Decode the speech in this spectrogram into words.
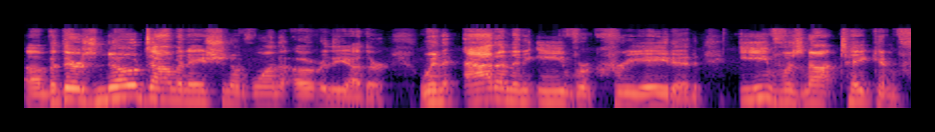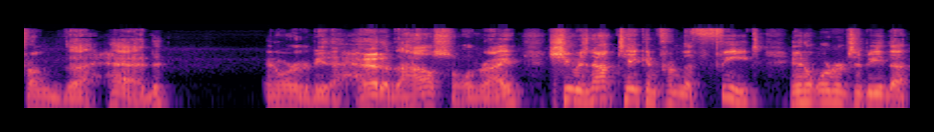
um, but there's no domination of one over the other. When Adam and Eve were created, Eve was not taken from the head in order to be the head of the household, right? She was not taken from the feet in order to be the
